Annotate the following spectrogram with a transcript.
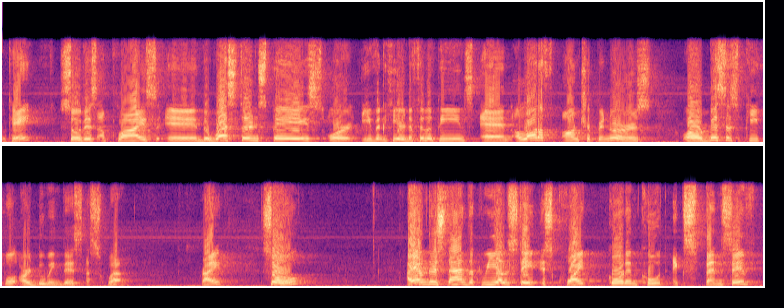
Okay? So this applies in the Western space or even here in the Philippines, and a lot of entrepreneurs or business people are doing this as well, right? So I understand that real estate is quite quote unquote expensive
